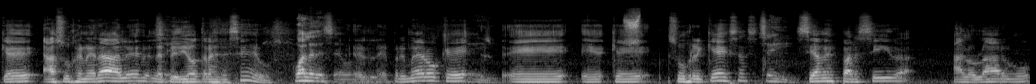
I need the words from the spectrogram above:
Que a sus generales le pidió tres deseos. ¿Cuáles deseos? El, el primero que, eh, eh, que sus riquezas Sí. sean esparcidas a lo largo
